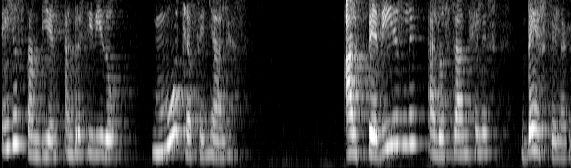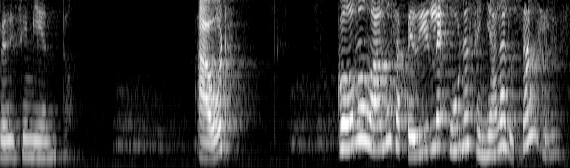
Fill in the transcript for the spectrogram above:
Ellos también han recibido muchas señales al pedirle a los ángeles desde el agradecimiento. Ahora, ¿cómo vamos a pedirle una señal a los ángeles?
